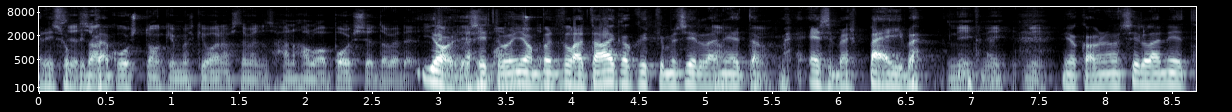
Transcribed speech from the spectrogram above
Eli se pitää... saa kustoonkin myöskin varmasti, että hän haluaa pois sieltä veden. Joo, ja sitten jo, laittaa aikakytkymme sillä no, niin, että no. esimerkiksi päivä, niin, niin, niin. joka on sillä niin, että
